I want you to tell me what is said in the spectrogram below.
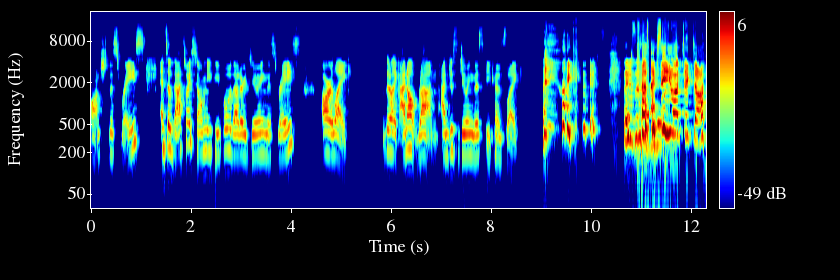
launched this race, and so that's why so many people that are doing this race are like, they're like, I don't run. I'm just doing this because like, like there's, there's this. I see you on TikTok.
